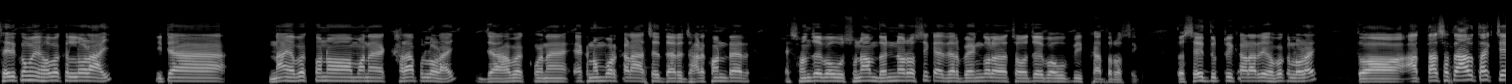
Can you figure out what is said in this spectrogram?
সেরকমই হবে লড়াই। এটা নাই হবে কোনো মানে খারাপ লড়াই। যা হবে মানে এক নম্বর কারা আছে যার ঝাড়খণ্ডের সঞ্জয় বাবু সুনাম ধন্য রসিক আর যার বেঙ্গলের আছে অজয় বাবু বিখ্যাত রসিক। তো সেই দুটি কাড়ারই হবে লড়াই। তো আর তার সাথে আরও থাকছে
